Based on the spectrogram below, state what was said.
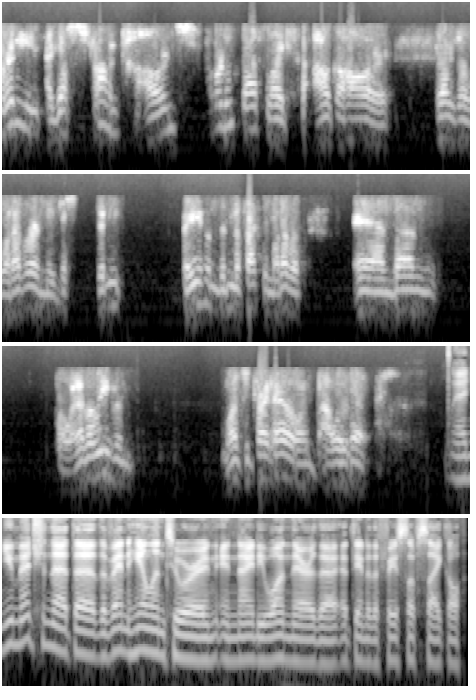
pretty I guess strong tolerance for the stuff like alcohol or drugs or whatever, and they just didn't phase him, didn't affect him, whatever. And then for whatever reason, once he tried heroin, that was it. And you mentioned that the the Van Halen tour in in '91 there, the at the end of the facelift cycle,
